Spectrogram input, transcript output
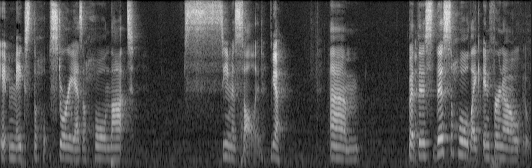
it makes the whole story as a whole not seem as solid. yeah Um, but this this whole like Inferno,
